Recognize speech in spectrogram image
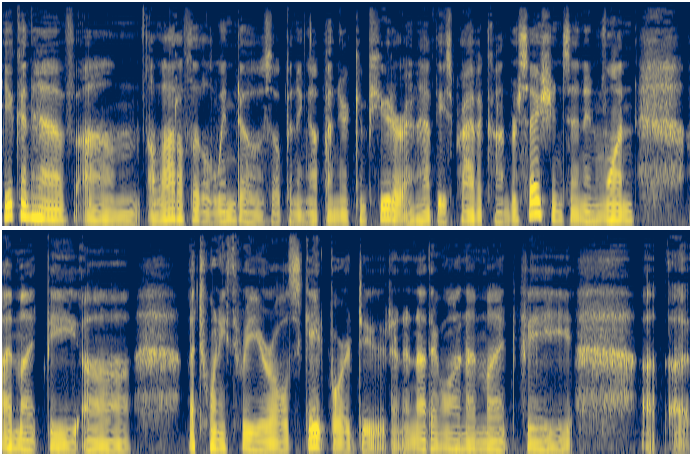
You can have um, a lot of little windows opening up on your computer and have these private conversations. And in one, I might be uh, a 23 year old skateboard dude, and another one I might be a, a,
